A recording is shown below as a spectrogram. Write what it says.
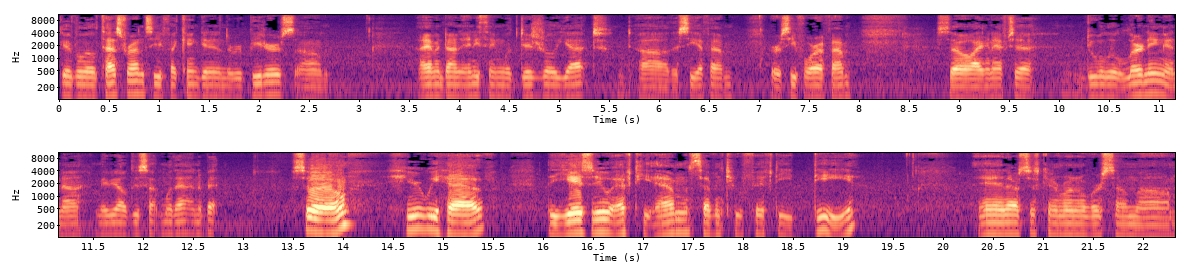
give it a little test run, see if I can't get it in the repeaters. Um, I haven't done anything with digital yet, uh, the CFM or C4FM, so I'm gonna have to do a little learning, and uh, maybe I'll do something with that in a bit. So here we have the Yaesu FTM 7250D, and I was just gonna run over some uh,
